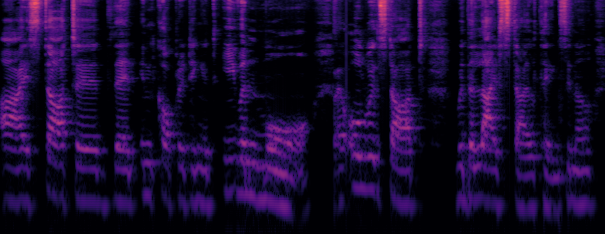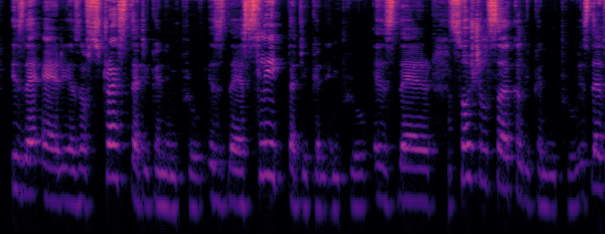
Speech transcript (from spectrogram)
I started then incorporating it even more. I always start with the lifestyle things. You know, is there areas of stress that you can improve? Is there sleep that you can improve? Is there social circle you can improve? Is there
